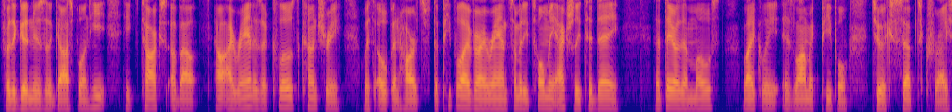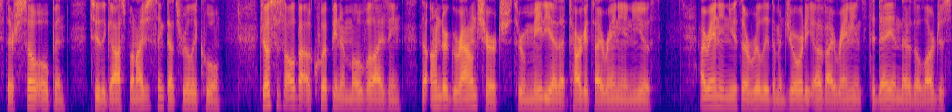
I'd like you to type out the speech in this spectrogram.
for the good news of the gospel. And he, he talks about how Iran is a closed country with open hearts. The people of Iran, somebody told me actually today that they are the most likely Islamic people to accept Christ. They're so open to the gospel, and I just think that's really cool. Joseph's all about equipping and mobilizing the underground church through media that targets Iranian youth. Iranian youth are really the majority of Iranians today, and they're the largest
